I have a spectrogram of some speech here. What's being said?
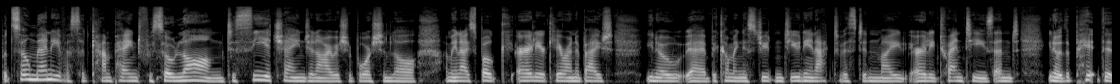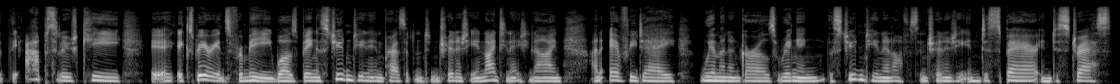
But so many of us had campaigned for so long to see a change in Irish abortion law. I mean, I spoke earlier, Kieran, about you know uh, becoming a student union activist in my early twenties, and you know the, the the absolute key uh, experience for me was being a student union president in Trinity in 1989, and every day women and girls ringing the student union office in Trinity in despair, in distress,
